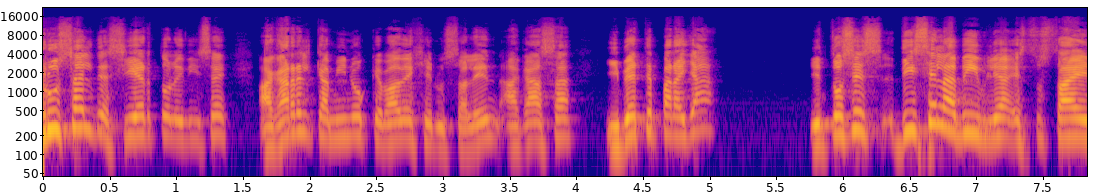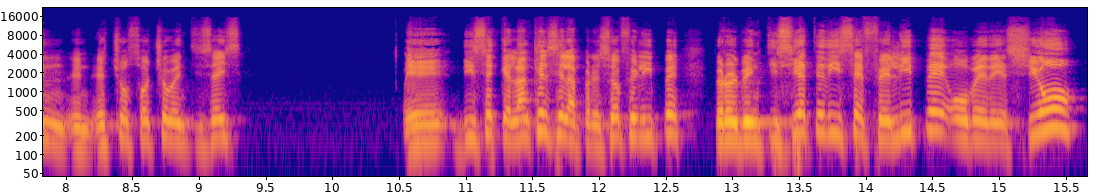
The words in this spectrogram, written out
cruza el desierto, le dice, agarra el camino que va de Jerusalén a Gaza y vete para allá. Y entonces dice la Biblia, esto está en, Hechos 8:26, eh, dice que el ángel se le apareció a Felipe, pero el 27 dice, Felipe obedeció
